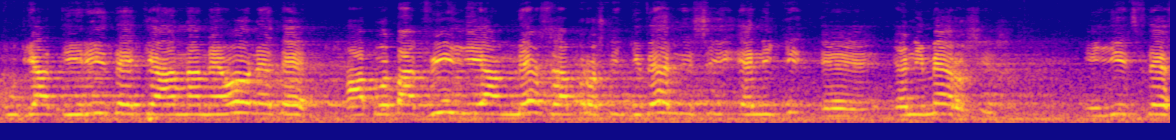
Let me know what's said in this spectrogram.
που διατηρείται και ανανεώνεται από τα φίλια μέσα προς την κυβέρνηση ε, ενημέρωσης. Οι λίστες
